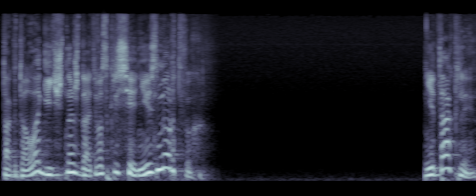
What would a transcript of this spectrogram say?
тогда логично ждать воскресения из мертвых. Не так ли?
